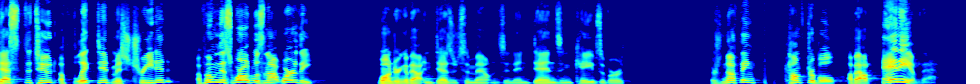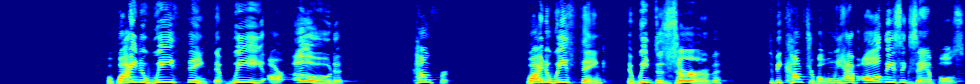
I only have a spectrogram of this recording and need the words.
destitute, afflicted, mistreated, of whom this world was not worthy, wandering about in deserts and mountains and in dens and caves of earth. There's nothing comfortable about any of that. But why do we think that we are owed comfort? Why do we think that we deserve to be comfortable when we have all these examples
